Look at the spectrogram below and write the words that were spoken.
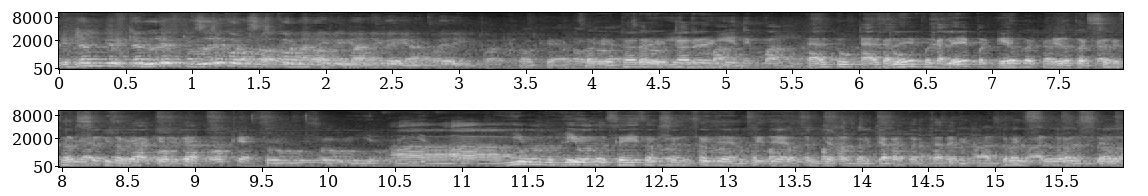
ರಿಟರ್ನ್ ರಿಟರ್ನ್ ಇವರೇ ಇವರೇ ಕೊಟ್ಟರು ಅಭಿಮಾನಿ ಅಭಿಮಾನಿಗಳಿಗೆ ವೆರಿ ಇಂಪಾರ್ಟೆಂಟ್ ಓಕೆ ಸರ್ ಒಟ್ಟಾರೆಯಾಗಿ ನಿಮ್ಮ ಟ್ಯಾಟೂ ಕಲೆ ಕಲೆ ಬಗ್ಗೆ ಹೇಳ್ಬೇಕಾದ್ರೆ? ಓಕೆ. ಸೊ ಈ ಒಂದು ಈ ಒಂದು ಕೈ ಸರ್ ಇದೆ ಅಂತ ಇದೆ ಅಂತ ಬಹಳಷ್ಟು ಜನ ಬರ್ತಾರೆ ಅಡ್ರೆಸ್ address ಎಲ್ಲ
